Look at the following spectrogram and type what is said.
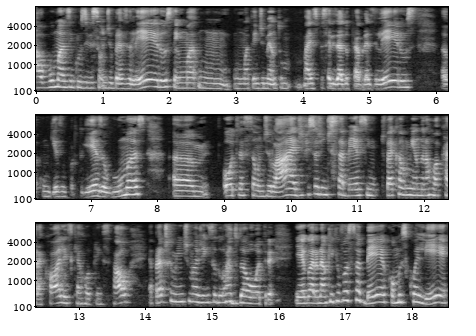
Algumas, inclusive, são de brasileiros, tem uma, um, um atendimento mais especializado para brasileiros, uh, com guias em português, algumas. Um, outras são de lá. É difícil a gente saber, assim, tu vai caminhando na rua Caracoles, que é a rua principal, é praticamente uma agência do lado da outra. E agora, né, o que, que eu vou saber, como escolher?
